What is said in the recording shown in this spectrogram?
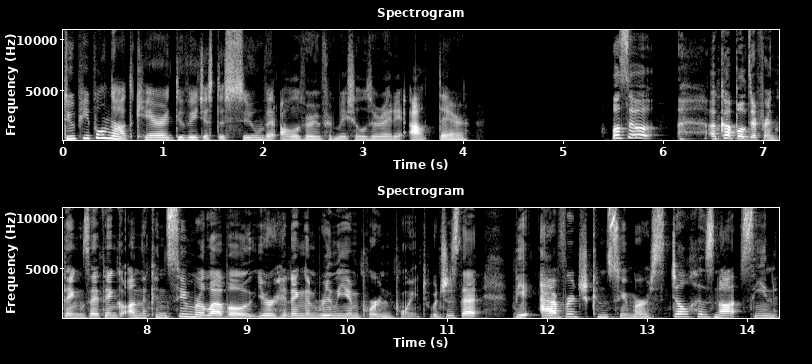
do people not care? Do they just assume that all of our information is already out there? Well, so a couple different things. I think on the consumer level, you're hitting a really important point, which is that the average consumer still has not seen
